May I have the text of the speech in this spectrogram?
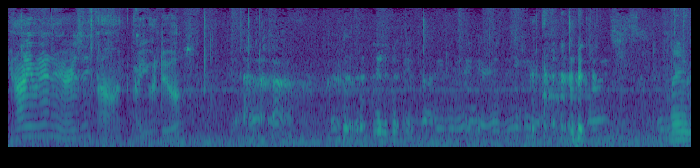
You're not even in here, is he? Oh, are you in duos? it's not even in here, is it? Man,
